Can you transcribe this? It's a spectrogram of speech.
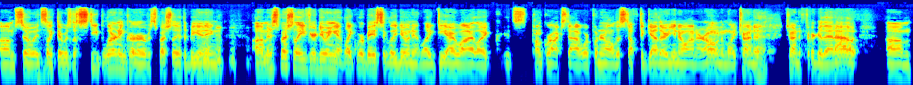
Um, so it's like there was a steep learning curve, especially at the beginning, um, and especially if you're doing it like we're basically doing it like DIY, like it's punk rock style. We're putting all this stuff together, you know, on our own and like trying to Yeah. trying to figure that out. Um,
